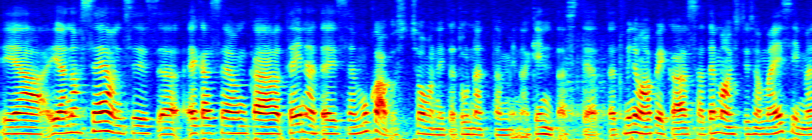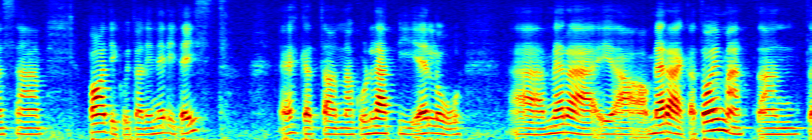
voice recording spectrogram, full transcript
Ja, ja noh, see on siis, ega see on ka teineteise mugavustsoonide tunnetamine kindlasti, et, et minu abikaasa, tema ostis oma esimese paadi, kui ta oli neliteist ehk et ta on nagu läbi elu äh, mere ja merega toimetanud,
